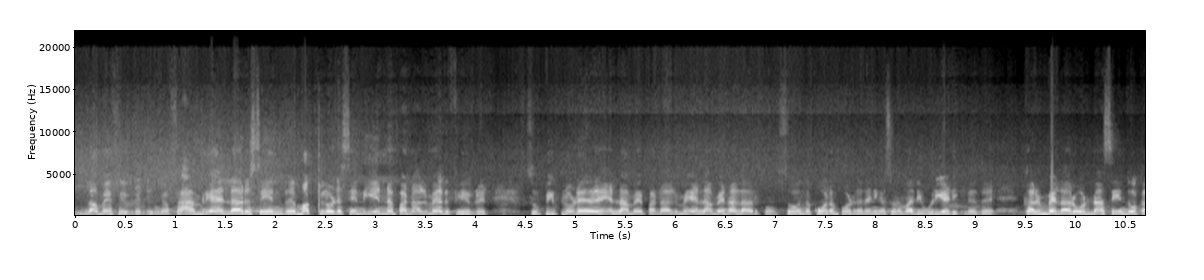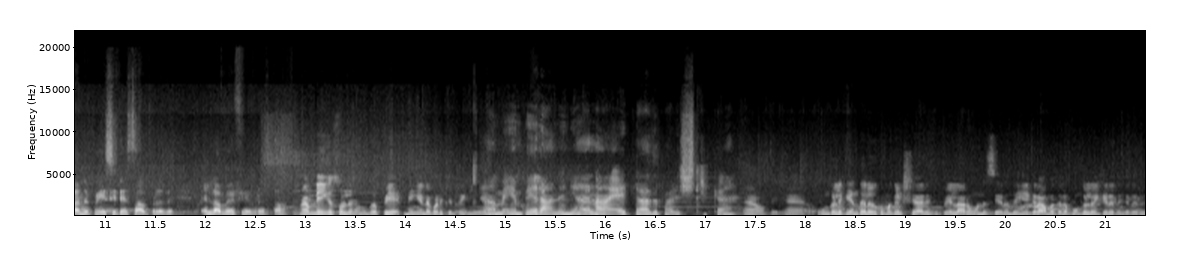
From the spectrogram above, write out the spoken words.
எல்லாமே ஃபேவரட் எங்கள் ஃபேமிலியாக எல்லாரும் சேர்ந்து மக்களோட சேர்ந்து என்ன பண்ணாலுமே அது ஃபேவரட் ஸோ பீப்புளோட எல்லாமே பண்ணாலுமே எல்லாமே நல்லா இருக்கும் ஸோ அந்த கோலம் போடுறது நீங்கள் சொன்ன மாதிரி உரி அடிக்கிறது கரும்பு எல்லாரும் ஒன்றா சேர்ந்து உட்காந்து பேசிட்டே சாப்பிட்றது எல்லாமே ஃபேவரட் தான். மேம் நீங்க சொல்லுங்க உங்க பேர் நீங்க என்ன படிச்சிட்டு இருக்கீங்க என் பேர் அனன்யா நான் எட்டாவது படிச்சுட்டு இருக்கேன் ஓகே உங்களுக்கு எந்த அளவுக்கு மகிழ்ச்சியா இருக்கு? இப்போ எல்லாரும் ஒன்று சேர்ந்து இங்க கிராமத்துல பொங்கல் வைக்கிறதுங்கிறது.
